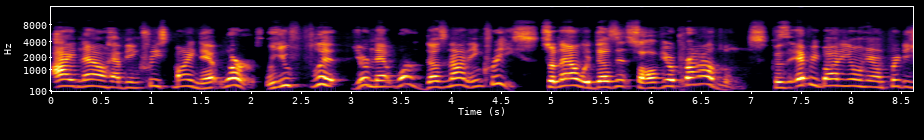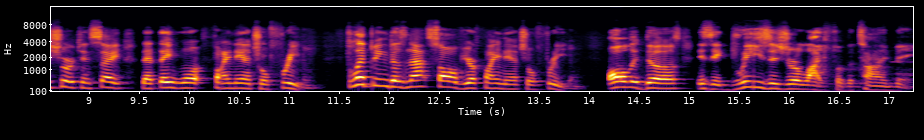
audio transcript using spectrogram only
I now have increased my net worth. When you flip, your net worth does not increase. So now it doesn't solve your problems. Because everybody on here, I'm pretty sure, can say that they want financial freedom. Flipping does not solve your financial freedom all it does is it greases your life for the time being.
